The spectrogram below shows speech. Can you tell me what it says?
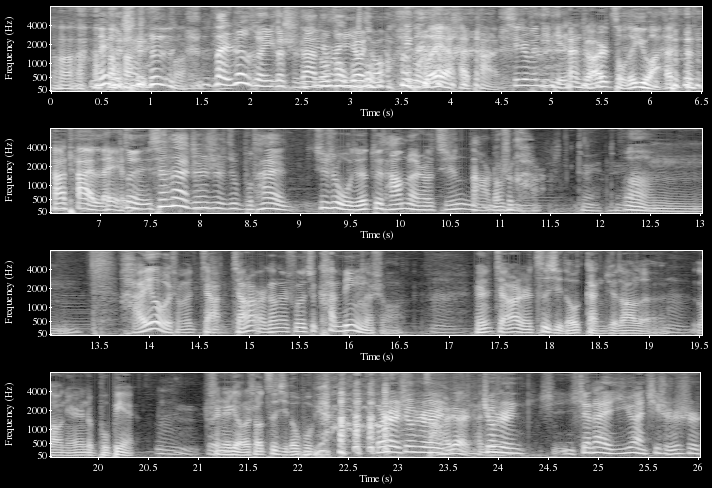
啊，那个是 在任何一个时代都走不要求动。那个我也害怕。西直门地铁站主要是走得远，他太累了。对，现在真是就不太，就是我觉得对他们来说，其实哪儿都是坎儿。对对，嗯嗯，还有什么？贾贾老师刚才说去看病的时候，嗯人家让人自己都感觉到了嗯。老年人的不便，嗯嗯，甚至有的时候自己都不便。不是就是就是现在医院其实是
